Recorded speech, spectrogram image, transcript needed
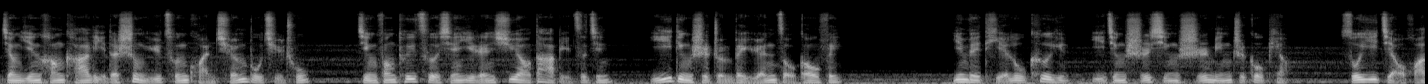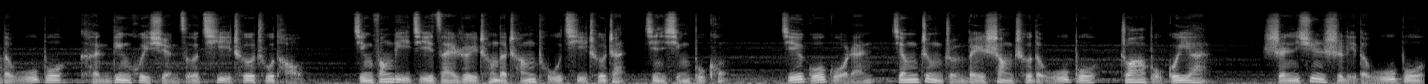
将银行卡里的剩余存款全部取出。警方推测，嫌疑人需要大笔资金，一定是准备远走高飞。因为铁路客运已经实行实名制购票，所以狡猾的吴波肯定会选择汽车出逃。警方立即在瑞昌的长途汽车站进行布控，结果果然将正准备上车的吴波抓捕归案。审讯室里的吴波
